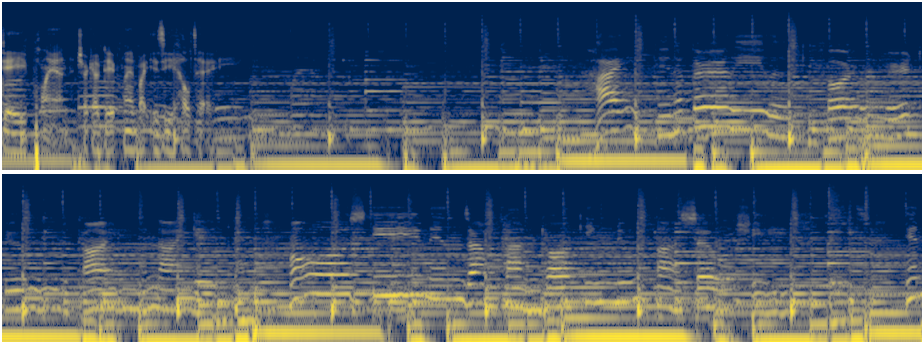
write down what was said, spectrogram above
Day Plan. Check out Day Plan by Izzy Helte. In a burly looking forward to the time when I get most evenings I'm fine talking to myself. She fits in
